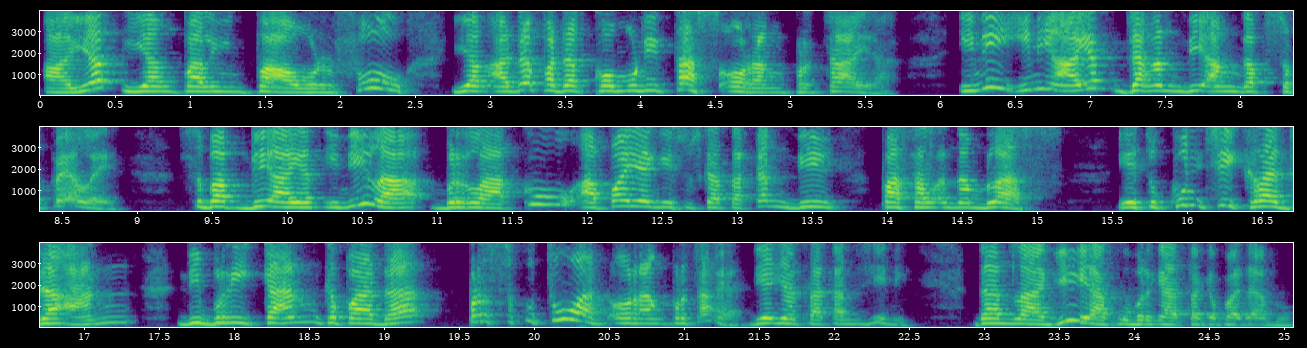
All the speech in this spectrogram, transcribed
ayat yang paling powerful yang ada pada komunitas orang percaya. Ini ini ayat jangan dianggap sepele. Sebab di ayat inilah berlaku apa yang Yesus katakan di pasal 16 yaitu kunci kerajaan diberikan kepada persekutuan orang percaya. Dia nyatakan di sini. Dan lagi aku berkata kepadamu,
